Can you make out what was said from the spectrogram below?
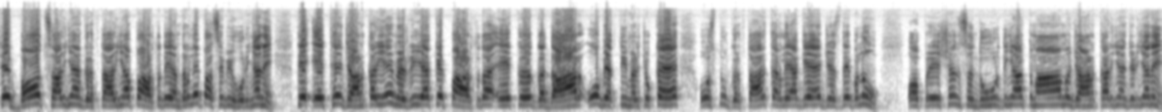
ਤੇ ਬਹੁਤ ਸਾਰੀਆਂ ਗ੍ਰਿਫਤਾਰੀਆਂ ਭਾਰਤ ਦੇ ਅੰਦਰਲੇ ਪਾਸੇ ਵੀ ਹੋ ਰਹੀਆਂ ਨੇ ਤੇ ਇੱਥੇ ਜਾਣਕਾਰੀ ਇਹ ਮਿਲ ਰਹੀ ਹੈ ਕਿ ਭਾਰਤ ਦਾ ਇੱਕ ਗਦਾਰ ਉਹ ਵਿਅਕਤੀ ਮਿਲ ਚੁੱਕਾ ਹੈ, ਉਸ ਨੂੰ ਗ੍ਰਿਫਤਾਰ ਕਰ ਲਿਆ ਗਿਆ ਹੈ, ਜਿਸ ਦੇ ਵੱਲੋਂ ਆਪਰੇਸ਼ਨ ਸੰਦੂਰ ਦੀਆਂ तमाम ਜਾਣਕਾਰੀਆਂ ਜਿਹੜੀਆਂ ਨੇ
